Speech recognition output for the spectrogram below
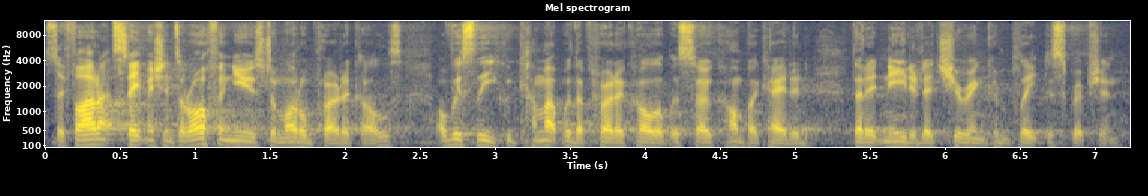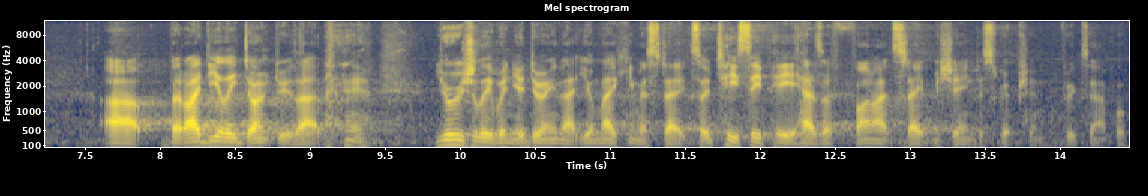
So finite state machines are often used to model protocols. Obviously, you could come up with a protocol that was so complicated that it needed a Turing complete description. Uh, but ideally, don't do that. Usually, when you're doing that, you're making mistakes. So TCP has a finite state machine description, for example.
